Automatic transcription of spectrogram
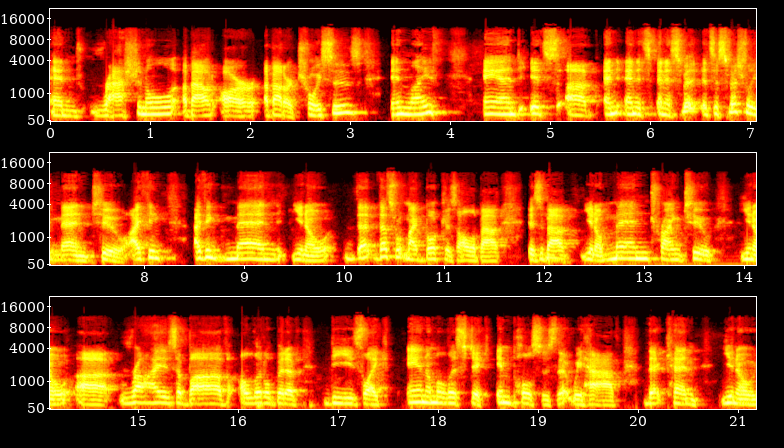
and rational about our about our choices in life and it's uh, and and it's and it's it's especially men too. I think I think men, you know, that that's what my book is all about. Is about you know men trying to you know uh, rise above a little bit of these like animalistic impulses that we have that can you know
